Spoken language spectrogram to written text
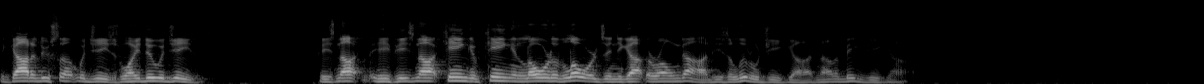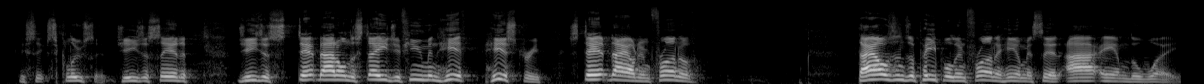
You got to do something with Jesus. What do you do with Jesus? If he's not, if he's not King of King and Lord of Lords, then you got the wrong God. He's a little G God, not a big G God. It's exclusive. Jesus said, Jesus stepped out on the stage of human history, stepped out in front of thousands of people in front of him and said, I am the way.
